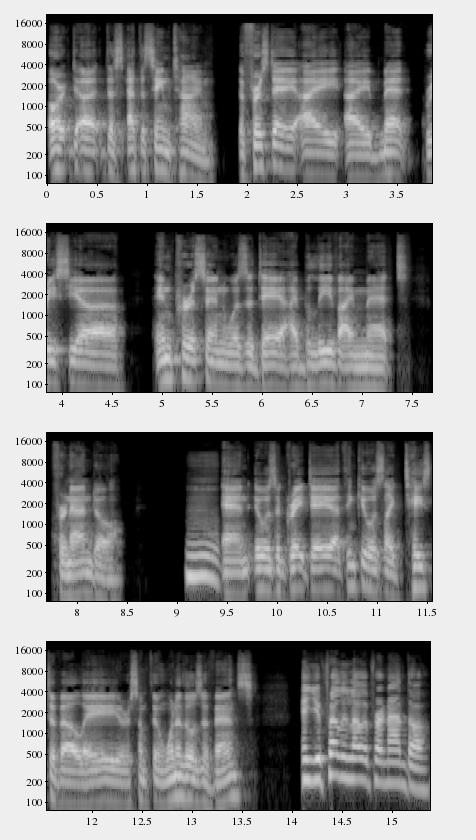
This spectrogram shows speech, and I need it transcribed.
or uh, this, at the same time. The first day I, I met Bricia in person was a day I believe I met Fernando. Mm. And it was a great day. I think it was like Taste of LA or something, one of those events. and you fell in love with fernando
